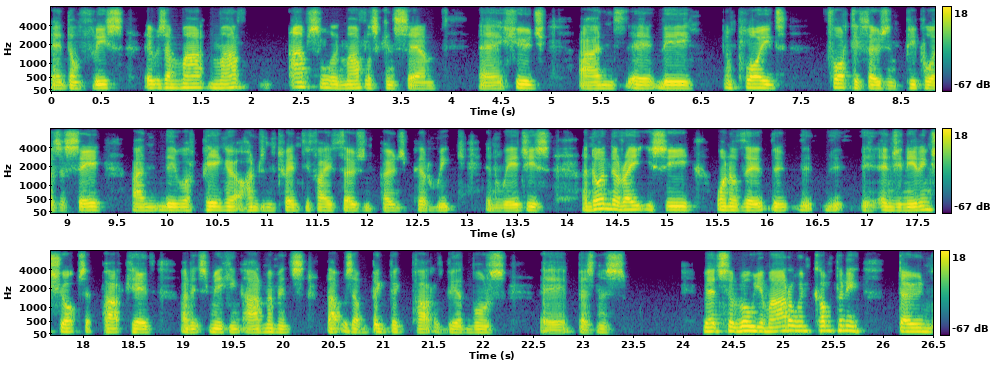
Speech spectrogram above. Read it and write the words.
uh, Dumfries. It was a mar- mar- absolutely marvellous concern, uh, huge, and uh, they employed 40,000 people, as I say, and they were paying out 125,000 pounds per week in wages. And on the right, you see one of the, the, the, the, engineering shops at Parkhead, and it's making armaments. That was a big, big part of Beardmore's uh, business. We had Sir William Arrol and Company down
